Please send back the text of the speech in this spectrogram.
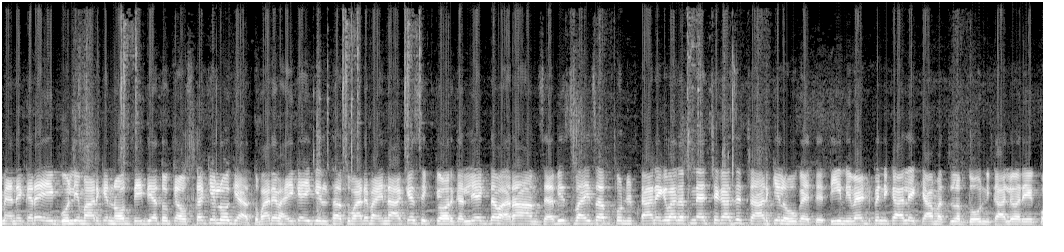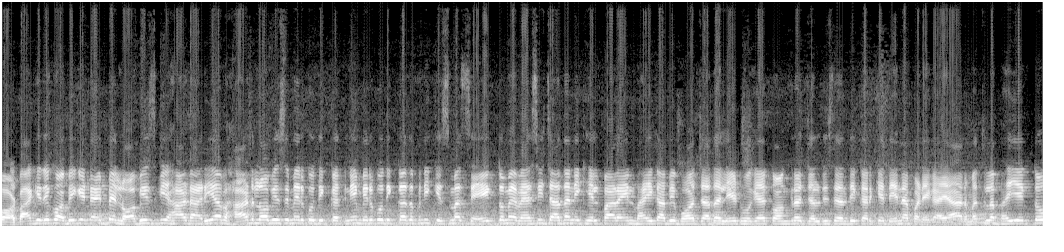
मैंने करा, एक गोली मार के नॉक दे दिया तो क्या उसका किल हो गया? तुम्हारे भाई का ही किल था, तुम्हारे भाई ने आके सिक्योर कर लिया एकदम आराम से। अभी इस भाई साहब को निपटाने के बाद अपने अच्छे खासे चार किल हो गए थे, तीन इवेंट पे निकाले, क्या मतलब दो निकाले और एक और। बाकी देखो, अभी के टाइम पे लॉबीज भी हार्ड आ रही है, अब हार्ड लॉबी से मेरे को दिक्कत नहीं है, मेरे को दिक्कत अपनी किस्मत से एक तो मैं वैसे ही ज़्यादा नहीं खेल पा रहा, इन भाई का भी बहुत ज़्यादा लेट हो गया कांग्रेस जल्दी से जल्दी करके देना पड़ेगा यार। मतलब भाई, एक तो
